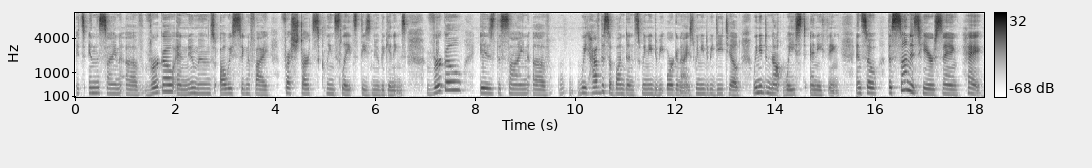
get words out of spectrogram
it's in the sign of Virgo, and new moons always signify fresh starts, clean slates, these new beginnings. Virgo is the sign of we have this abundance, we need to be organized, we need to be detailed, we need to not waste anything. And so the sun is here saying, Hey,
